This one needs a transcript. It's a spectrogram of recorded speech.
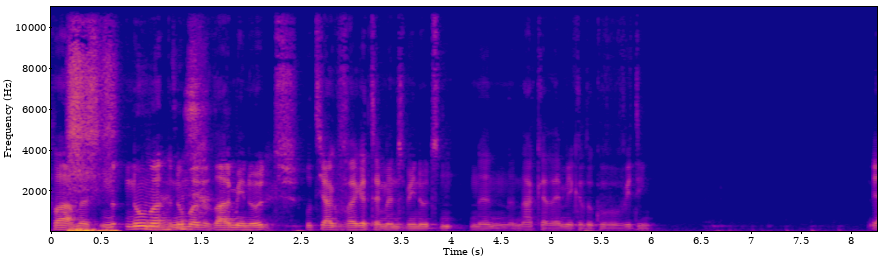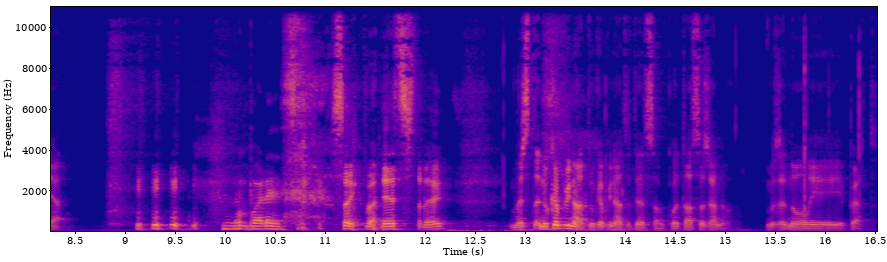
Pá, mas numa, É, numa de dar minutos, o Tiago Veiga tem menos minutos na, na académica do que o Vitinho. Yeah. Não parece. Sei que parece estranho. Mas no campeonato, no campeonato, atenção, com a taça já não. Mas andam ali perto.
